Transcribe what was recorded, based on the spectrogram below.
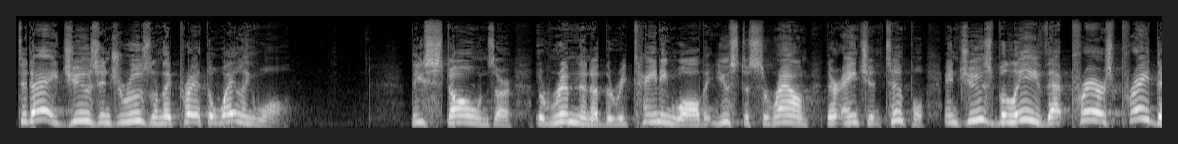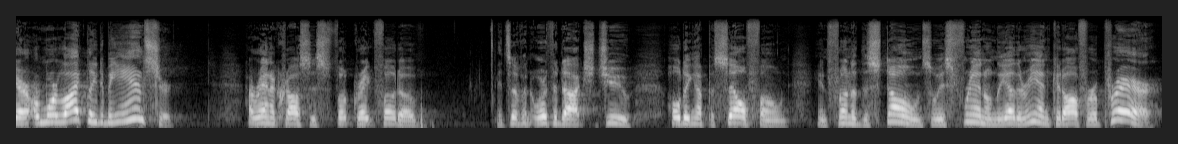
Today, Jews in Jerusalem, they pray at the Wailing Wall. These stones are the remnant of the retaining wall that used to surround their ancient temple. And Jews believe that prayers prayed there are more likely to be answered. I ran across this great photo. It's of an Orthodox Jew holding up a cell phone in front of the stone so his friend on the other end could offer a prayer.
